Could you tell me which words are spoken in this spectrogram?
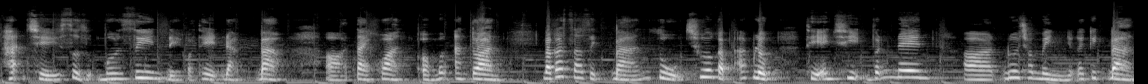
hạn chế sử dụng margin để có thể đảm bảo uh, tài khoản ở mức an toàn. Và các giao dịch bán dù chưa gặp áp lực thì anh chị vẫn nên uh, đưa cho mình những cái kịch bản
